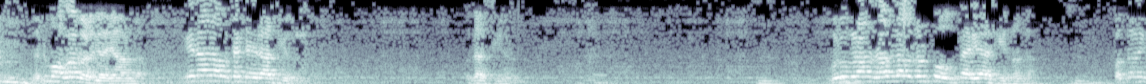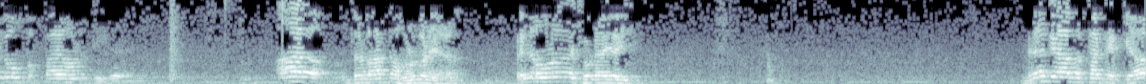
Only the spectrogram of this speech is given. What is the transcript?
ਮੈਨੂੰ ਮੌਕਾ ਮਿਲ ਗਿਆ ਜਾਣ ਦਾ। ਇਹਨਾਂ ਦਾ ਉੱਥੇ ਡੇਰਾ ਸੀ ਉਦਾਸੀ ਗੁਰੂ ਗ੍ਰੰਥ ਸਾਹਿਬ ਦਾ ਉਦੋਂ ਭੋਗ ਪੈ ਗਿਆ ਸੀ ਉਹਨਾਂ ਦਾ। ਪਤਾ ਨਹੀਂ ਕਿਉਂ ਪਾਇਆ ਹੁਣ। ਆ ਦਰਬਾਰ ਤਾਂ ਹੁਣ ਬਣਿਆ ਨਾ। ਪਹਿਲਾਂ ਉਹਨਾਂ ਦਾ ਛੋਟਾ ਜਿਹਾ ਹੀ ਸੀ। ਮੈਂ ਗਿਆ ਮੱਥਾ ਟੇਕਿਆ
